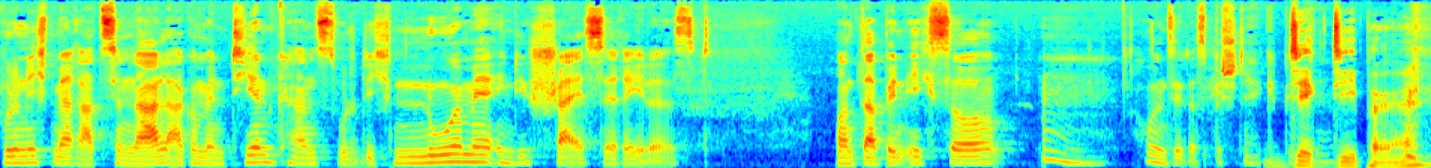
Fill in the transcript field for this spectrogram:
wo du nicht mehr rational argumentieren kannst, wo du dich nur mehr in die Scheiße redest. Und da bin ich so, hm, holen Sie das Besteck. Bitte. dig deeper.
